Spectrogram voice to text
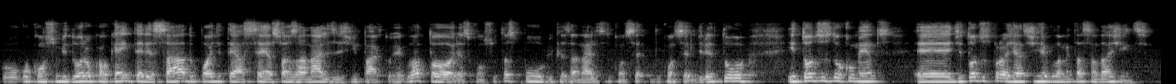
o, o consumidor ou qualquer interessado pode ter acesso às análises de impacto regulatório, às consultas públicas, análise do conselho, do conselho diretor e todos os documentos é, de todos os projetos de regulamentação da agência.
